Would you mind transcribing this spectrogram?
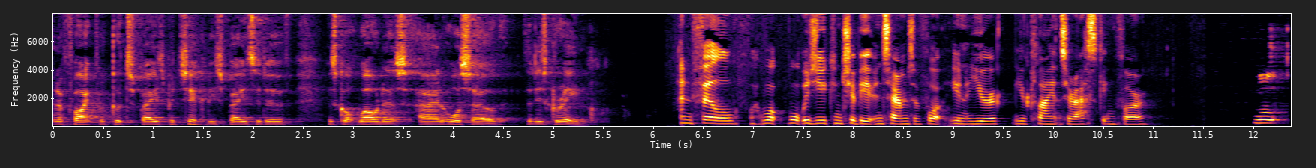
and a flight for good space, particularly space that have, has got wellness and also that is green. And Phil, what, what would you contribute in terms of what you know your your clients are asking for? Well,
